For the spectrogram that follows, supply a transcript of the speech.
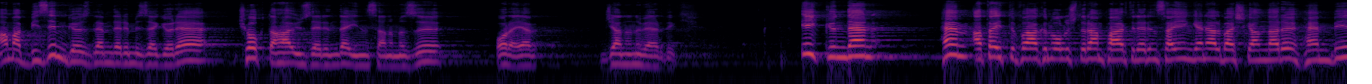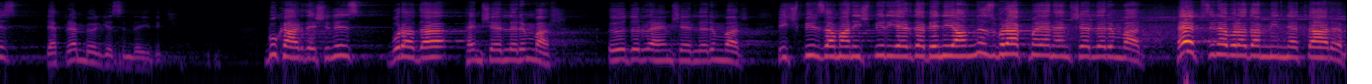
ama bizim gözlemlerimize göre çok daha üzerinde insanımızı oraya canını verdik. İlk günden hem Ata İttifakı'nı oluşturan partilerin sayın genel başkanları hem biz deprem bölgesindeydik. Bu kardeşiniz burada hemşerilerim var. Iğdırlı hemşerilerim var. Hiçbir zaman hiçbir yerde beni yalnız bırakmayan hemşerilerim var. Hepsine buradan minnettarım.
